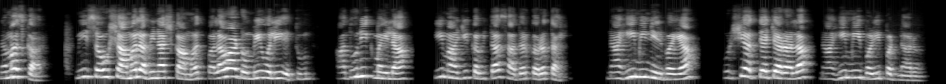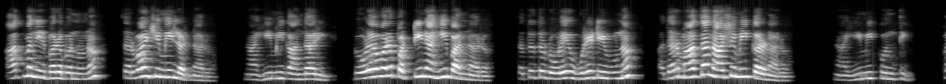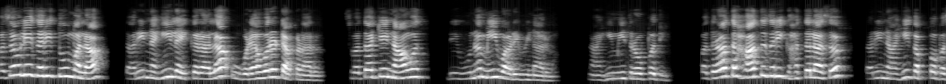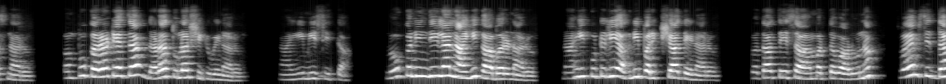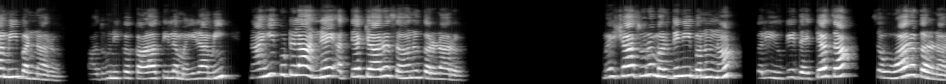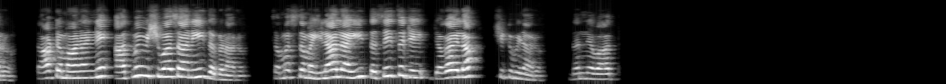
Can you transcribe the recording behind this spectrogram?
नमस्कार. मी सौ श्यामल अविनाश कामत पलावा डोंबिवली येथून आधुनिक महिला ही माझी कविता सादर करत आहे. नाही मी निर्भया पुरुषी अत्याचाराला नाही मी बळी पडणारं. आत्मनिर्भर बनून सर्वांशी मी लढणारं. नाही मी गांधारी डोळ्यावर पट्टी नाही बांधणारं. सतत डोळे उघडे ठेवून अधर्माचा नाश मी करणारं. नाही मी कुंती फसवले जरी तू मला तरी नाही लैकराला उघड्यावर टाकणार. स्वतःचे नाव देऊन मी वाढविणार. नाही मी द्रौपदी. पदरात हात जरी घातलास तरी नाही गप्प बसणार. कंपू कराट्याचा धडा तुला शिकविणार. नाही मी सीता. लोकनिंदीला नाही घाबरणार. नाही कुठली अग्निपरीक्षा देणार. स्वतःचे सामर्थ्य वाढून स्वयंसिद्धा मी बनणार. आधुनिक काळातील महिला मी नाही कुठला अन्याय अत्याचार सहन करणार. महिषासुर मर्दिनी बनून कलियुगी दैत्याचा संहार करणार. ताटमानाने आत्मविश्वासाने जगणार. समस्त महिलालाही तसेच जे जगायला शिकविणार. धन्यवाद.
